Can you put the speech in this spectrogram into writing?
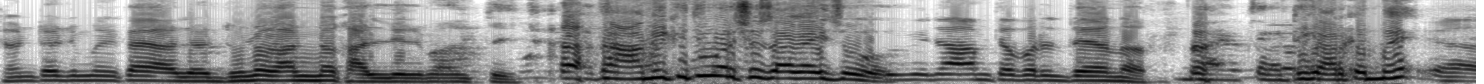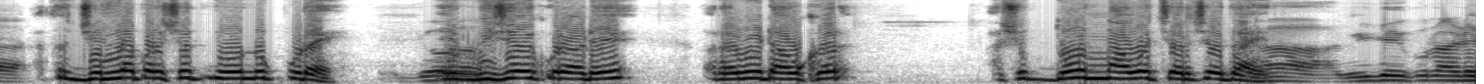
थंडामध्ये काय आलं? जुनं अन्न खाल्लेली माणसे. आता आम्ही किती वर्ष जागायचो? तुम्ही ना आमच्यापर्यंत येणार. नाही, चला ठीक आहे हरकत नाही. आता जिल्हा परिषद निवडणूक पुढे आहे. एक विजय कुराडे रवी डावकर अशी दोन नावं चर्चेत आहेत. हा विजय कुराडे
